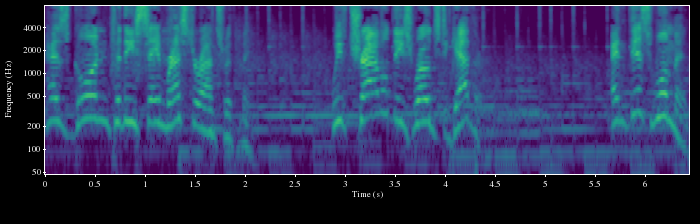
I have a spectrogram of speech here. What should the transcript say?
has gone to these same restaurants with me. We've traveled these roads together. And this woman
